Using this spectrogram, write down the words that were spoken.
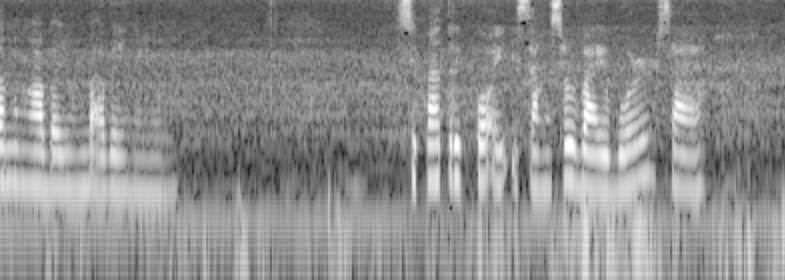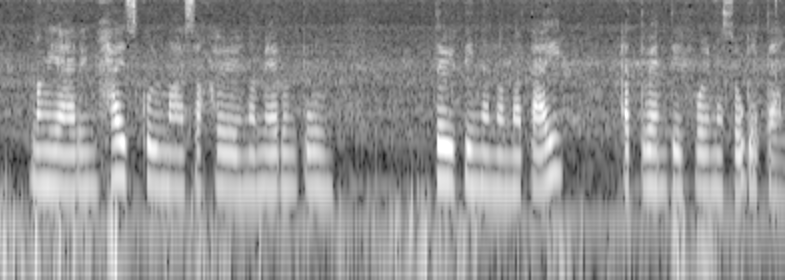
ano nga ba yung bagay na yun? Si Patrick po ay isang survivor sa nangyaring high school massacre na meron pong 30 na namatay at 24 na sugatan.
